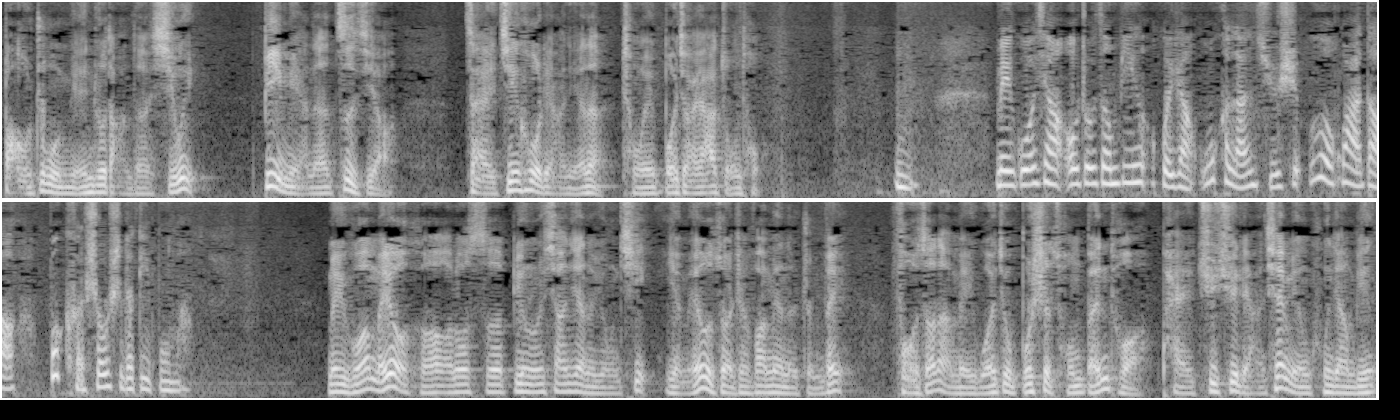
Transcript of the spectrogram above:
保住民主党的席位，避免呢自己啊在今后两年呢成为跛脚鸭总统。嗯，美国向欧洲增兵会让乌克兰局势恶化到不可收拾的地步吗？美国没有和俄罗斯兵戎相见的勇气，也没有做这方面的准备。否则呢，美国就不是从本土派区区两千名空降兵，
